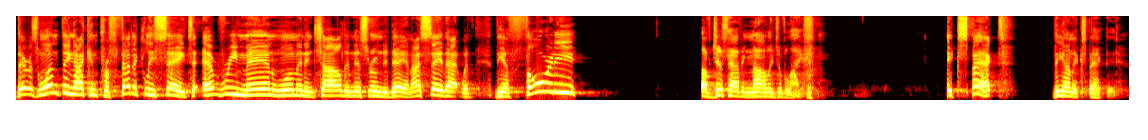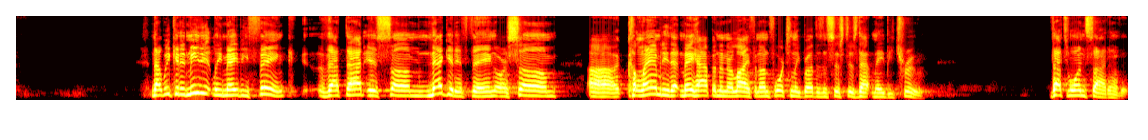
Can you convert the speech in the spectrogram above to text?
There is one thing I can prophetically say to every man, woman, and child in this room today, and I say that with the authority of just having knowledge of life. Expect the unexpected. Now, we could immediately maybe think that that is some negative thing or some uh, calamity that may happen in our life. And unfortunately, brothers and sisters, that may be true. That's one side of it.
